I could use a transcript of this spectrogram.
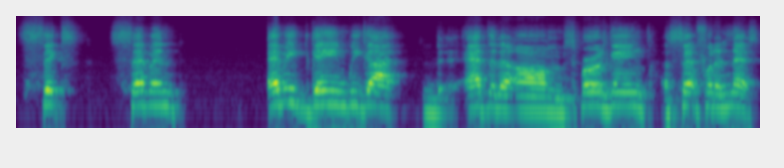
six, seven. Every game we got after the um Spurs game, except for the Nets,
